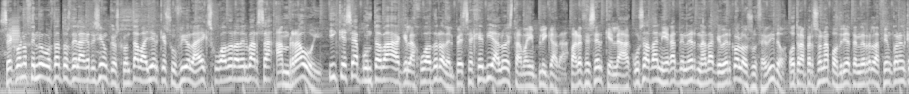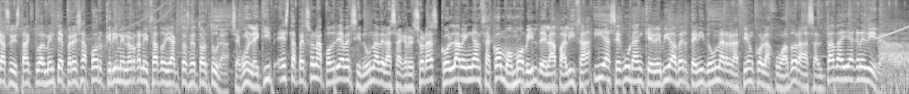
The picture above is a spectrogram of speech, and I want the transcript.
Se conocen nuevos datos de la agresión que os contaba ayer que sufrió la exjugadora del Barça, Amraoui, y que se apuntaba a que la jugadora del PSG Diallo estaba implicada. Parece ser que la acusada niega tener nada que ver con lo sucedido. Otra persona podría tener relación con el caso y está actualmente presa por crimen organizado y actos de tortura. Según la equipe, esta persona podría haber sido una de las agresoras con la venganza como móvil de la paliza y aseguran que debió haber tenido una relación con la jugadora asaltada y agredida.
